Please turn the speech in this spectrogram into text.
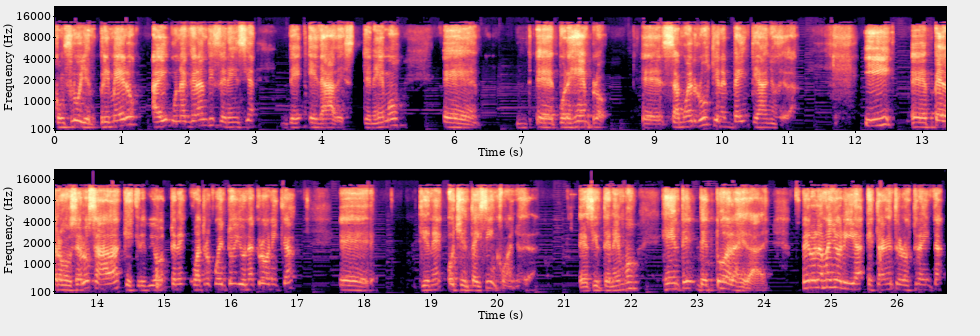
confluyen. Primero, hay una gran diferencia de edades. Tenemos, eh, eh, por ejemplo, eh, Samuel Ruz tiene 20 años de edad. Y Pedro José Lozada, que escribió tres, cuatro cuentos y una crónica, tiene 85 años de edad. Es decir, tenemos gente de todas las edades, pero la mayoría están entre los 30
